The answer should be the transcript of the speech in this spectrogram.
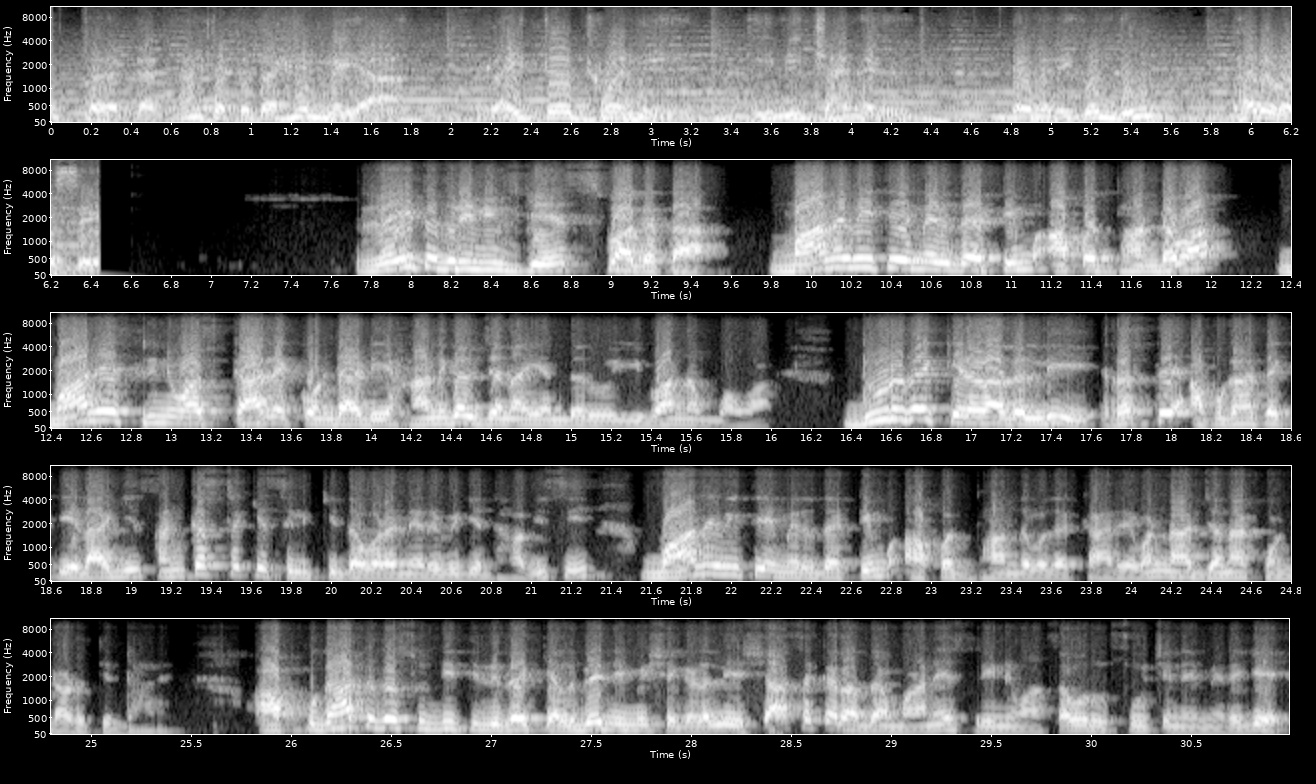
ಉತ್ತರ ಕರ್ನಾಟಕದ ಹೆಮ್ಮೆಯ ರೈತ ಧ್ವನಿ ಟಿವಿ ಚಾನೆಲ್, ಬೆವರಿಗೊಂದು ಭರವಸೆ. ರೈತ ಧ್ವನಿ ನ್ಯೂಸ್ಗೆ ಸ್ವಾಗತ. ಮಾನವೀಯತೆ ಮೆರೆದ ಟಿಮ್ ಆಪತ್ ಬಾಂಧವ ಮಾನೆ ಶ್ರೀನಿವಾಸ್ ಕಾರ್ಯ ಕೊಂಡಾಡಿ ಹಾನಗಲ್ ಜನ ಎಂದರು ಇವ ನಮ್ಮವ ದೂರದ ಕೇರಳದಲ್ಲಿ ರಸ್ತೆ ಅಪಘಾತಕ್ಕೀಡಾಗಿ ಸಂಕಷ್ಟಕ್ಕೆ ಸಿಲುಕಿದವರ ನೆರವಿಗೆ ಧಾವಿಸಿ ಮಾನವೀಯತೆ ಮೆರೆದ ಟಿಮ್ ಆಪತ್ ಬಾಂಧವದ ಕಾರ್ಯವನ್ನ ಜನ ಕೊಂಡಾಡುತ್ತಿದ್ದಾರೆ. ಅಪಘಾತದ ಸುದ್ದಿ ತಿಳಿದ ಕೆಲವೇ ನಿಮಿಷಗಳಲ್ಲಿ ಶಾಸಕರಾದ ಮಾನೆ ಶ್ರೀನಿವಾಸ್ ಅವರು ಸೂಚನೆ ಮೇರೆಗೆ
